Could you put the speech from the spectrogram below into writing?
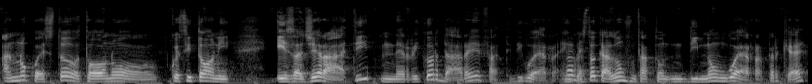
hanno questo tono, questi toni esagerati nel ricordare fatti di guerra. In Vabbè. questo caso un fatto di non guerra, perché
